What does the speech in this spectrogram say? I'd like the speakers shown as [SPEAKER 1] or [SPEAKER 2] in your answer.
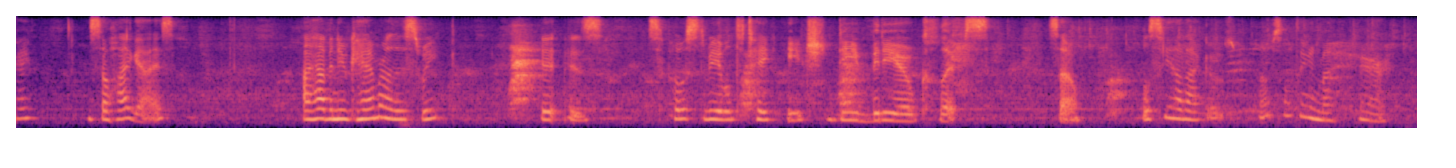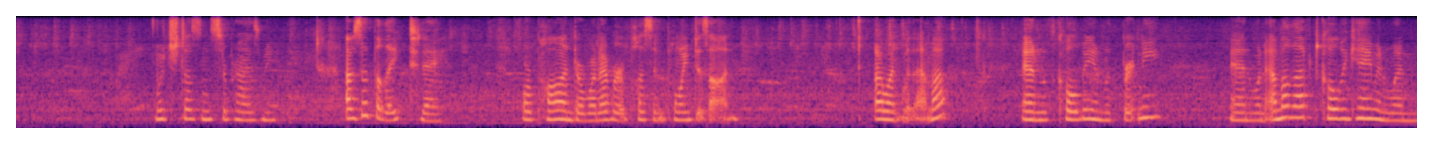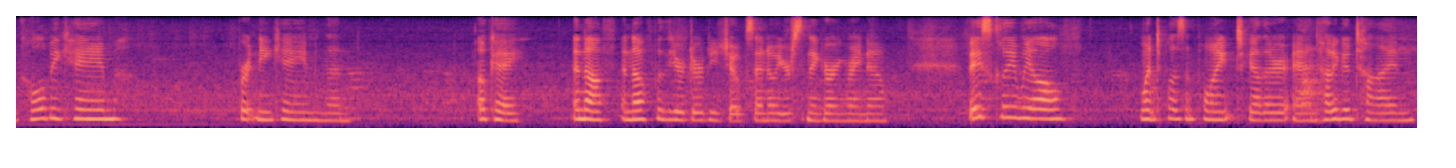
[SPEAKER 1] Okay, so hi guys. I have a new camera this week. It is supposed to be able to take HD video clips. So, we'll see how that goes. I have something in my hair. Which doesn't surprise me. I was at the lake today. Or pond or whatever Pleasant Point is on. I went with Emma. And with Colby and with Brittany. And when Emma left, Colby came. And when Colby came, Brittany came and then... Okay, enough. Enough with your dirty jokes. I know you're sniggering right now. Basically, we all went to Pleasant Point together and had a good time.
